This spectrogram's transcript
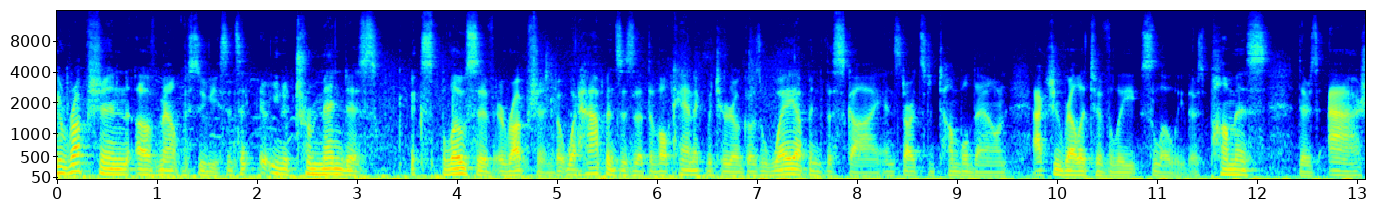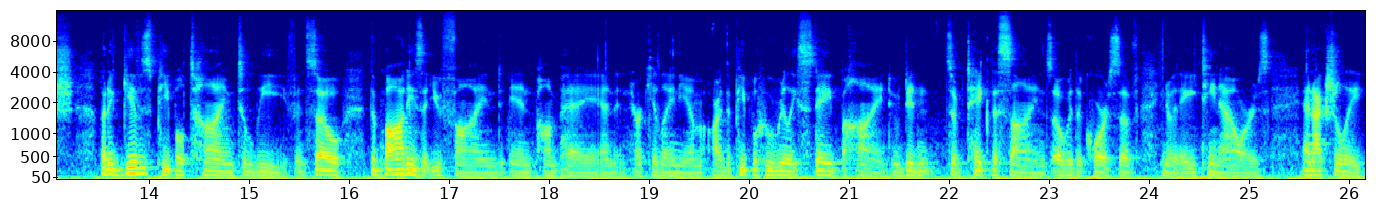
The eruption of Mount Vesuvius, it's a you know, tremendous explosive eruption, but what happens is that the volcanic material goes way up into the sky and starts to tumble down actually relatively slowly. There's pumice, there's ash, but it gives people time to leave. And so the bodies that you find in Pompeii and in Herculaneum are the people who really stayed behind, who didn't sort of take the signs over the course of you know 18 hours and actually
